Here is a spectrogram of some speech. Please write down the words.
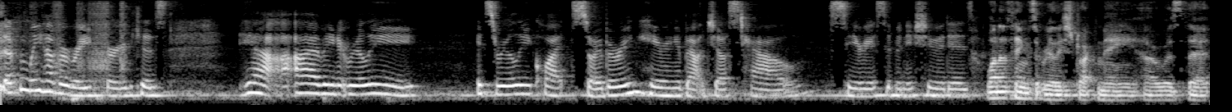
definitely have a read through because yeah, I, I mean it really it's really quite sobering hearing about just how serious of an issue it is. One of the things that really struck me uh, was that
